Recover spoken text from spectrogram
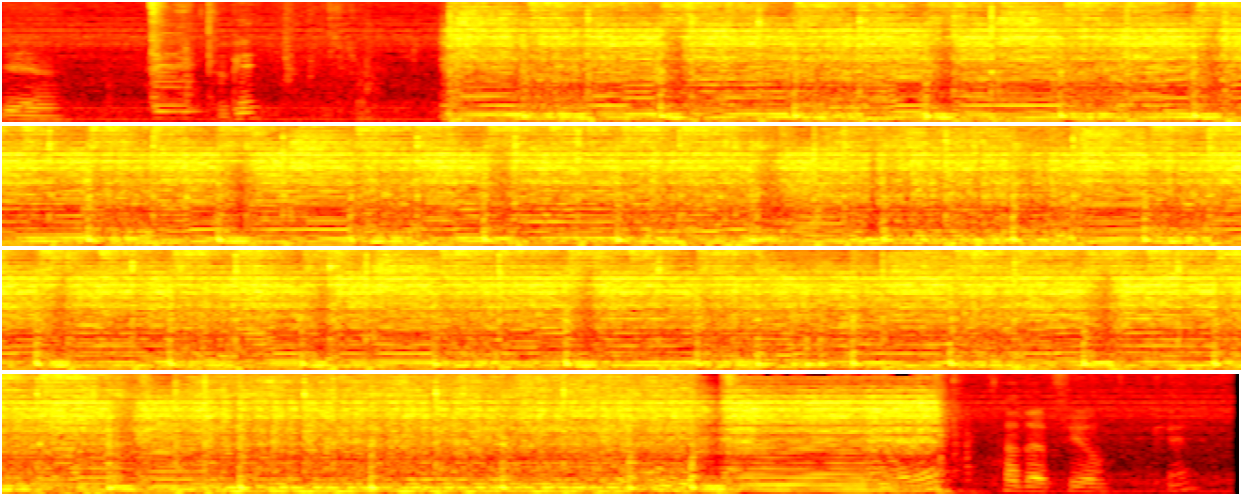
Yeah. Yeah. Okay. How'd that feel? Okay.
